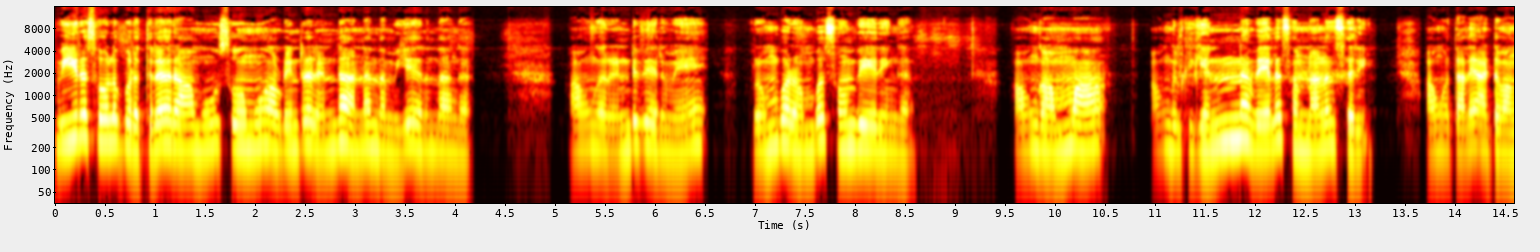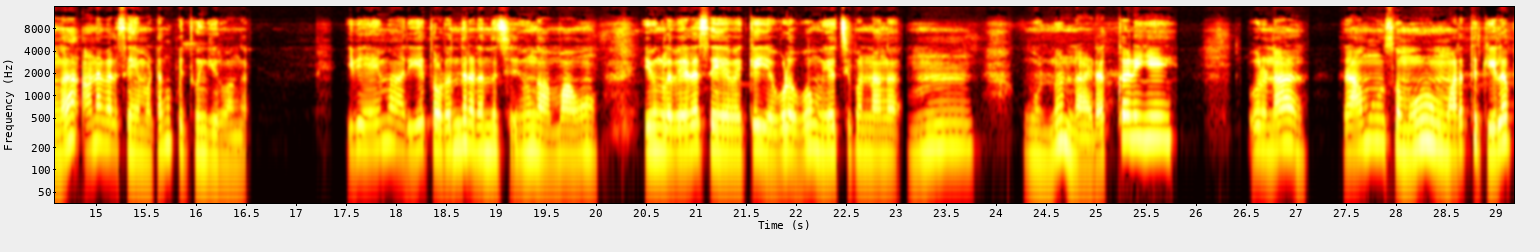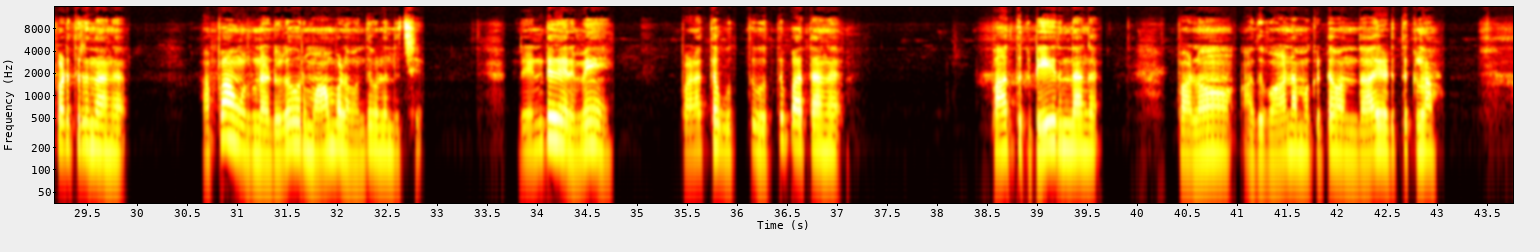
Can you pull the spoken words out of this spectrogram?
வீர சோழபுரத்தில் ராமு சோமு அப்படின்ற ரெண்டு அண்ணன் தம்பியே இருந்தாங்க. அவங்க ரெண்டு பேருமே ரொம்ப ரொம்ப சோம்பேறிங்க. அவங்க அம்மா அவங்களுக்கு என்ன வேலை சொன்னாலும் சரி அவங்க தலையாட்டுவாங்க. ஆனால் வேலை செய்ய மாட்டாங்க போய் தூங்கிடுவாங்க இதே மாதிரியே தொடர்ந்து நடந்துச்சு. இவங்க அம்மாவும் இவங்களை வேலை செய்ய வைக்க எவ்வளவோ முயற்சி பண்ணாங்க. ஒன்றும் நடக்கலையே. ஒரு நாள் ராமும் சோமுவும் மரத்து கீழே படுத்திருந்தாங்க. அப்போ அவங்களுக்கு நடுவில் ஒரு மாம்பழம் வந்து விழுந்துச்சு. ரெண்டு பேருமே பழத்தை உத்து உத்து பார்த்தாங்க. பார்த்துக்கிட்டே இருந்தாங்க. பழம் அதுவா நம்மக்கிட்ட வந்தால் எடுத்துக்கலாம்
